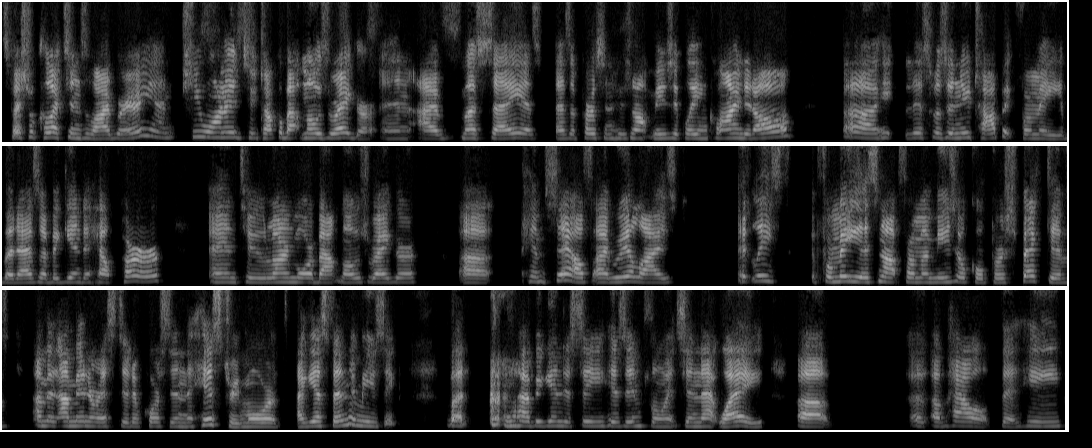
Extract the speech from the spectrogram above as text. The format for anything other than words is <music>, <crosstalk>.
Special Collections Library, and she wanted to talk about Mose Rager. And I must say, as as a person who's not musically inclined at all, uh, he, this was a new topic for me. But as I began to help her and to learn more about Mose Rager uh, himself, I realized, at least for me, it's not from a musical perspective. I mean, I'm interested, of course, in the history more, I guess, than the music. But <clears throat> I began to see his influence in that way. Uh, of how that he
